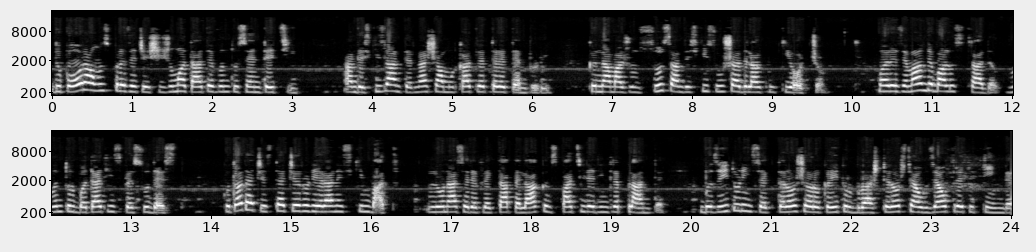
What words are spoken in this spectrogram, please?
După ora 11 și jumătate, vântul se înteți. Am deschis lanterna și am urcat treptele templului. Când am ajuns sus, am deschis ușa de la Cuchiocio. Mă rezemam de balustradă, vântul bătea dinspre sud-est. Cu toate acestea, cerul era neschimbat. Luna se reflecta pe lac în spațiile dintre plante. Băzăitul insectelor și orocăitul broaștelor se auzeau pretutinde.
